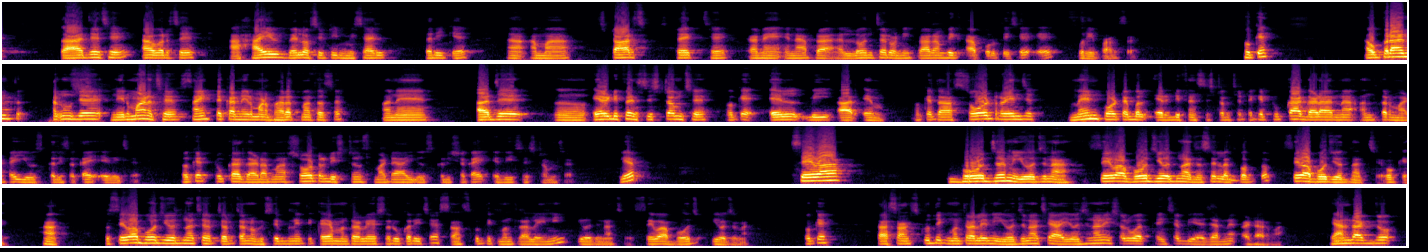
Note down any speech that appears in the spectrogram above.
તો આ જે છે, આ વર્ષે આ હાઈ વેલોસિટી મિસાઇલ તરીકે આમાં સ્ટાર્સ સ્ટ્રેક છે અને એના લોન્ચરોની પ્રારંભિક આપૂર્તિ છે એ પૂરી પાડશે ઓકે આ ઉપરાંત આનું જે નિર્માણ છે સાહીઠ ટકા નિર્માણ ભારતમાં થશે અને આ જે એર ડિફેન્સ સિસ્ટમ છે okay L B R M okay તો આ short range man portable air defence system છે, એટલે કે ટૂંકા ગાળાના અંતર માટે યુઝ કરી શકાય એવી છે. ઓકે ટૂંકા ગાળામાં શોર્ટ ડિસ્ટન્સ માટે આ યુઝ કરી શકાય એવી સિસ્ટમ છે. ક્લિયર સેવા ભોજન યોજના, સેવા ભોજ યોજના જશે લગભગ તો. સેવા ભોજ યોજના જ છે ઓકે તો સેવા ભોજ યોજના છે, ચર્ચાનો વિષય બની હતી. કયા મંત્રાલયે શરૂ કરી છે? સાંસ્કૃતિક મંત્રાલયની યોજના છે. સેવા ભોજ યોજના. ઓકે? આ સાંસ્કૃતિક મંત્રાલયની યોજના છે. આ યોજનાની શરૂઆત થઈ છે બે હજાર ને અઢારમાં. ધ્યાન રાખજો,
